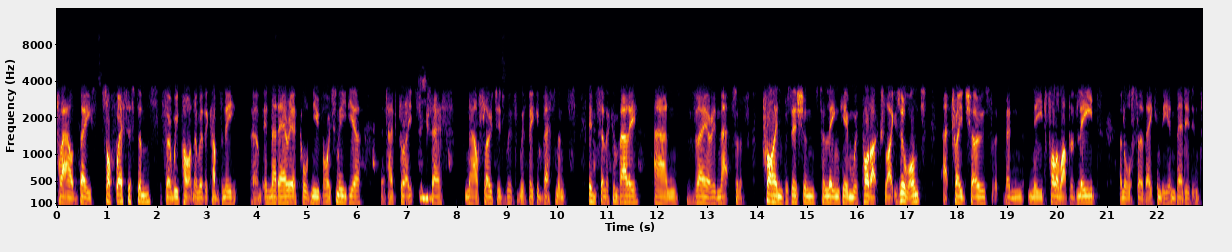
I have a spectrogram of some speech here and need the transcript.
cloud-based software systems. So we partner with a company um, in that area called NewVoiceMedia. They've had great mm-hmm. success. Now floated with with big investments in Silicon Valley and they're in that sort of prime position to link in with products like Zuant at trade shows that then need follow up of leads, and also they can be embedded into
